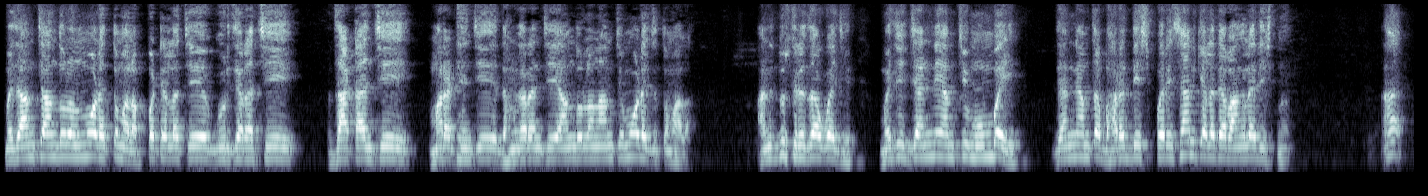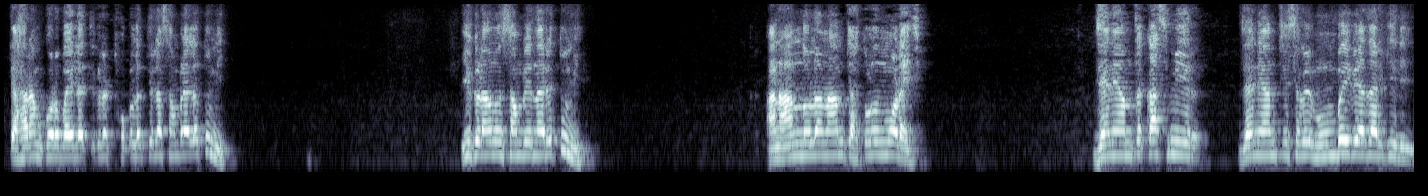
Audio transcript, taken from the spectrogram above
म्हणजे आमचे आंदोलन मोड आहेत तुम्हाला. पटेलाचे गुर्जराचे जाटांचे मराठ्यांचे धनगरांचे आंदोलन आमचे मोडायचे तुम्हाला. आणि दुसरे जागवायचे म्हणजे ज्यांनी आमची मुंबई ज्यांनी आमचा भारत देश परेशान केला त्या बांगलादेशनं हा त्या हरामखोर बाईला तिकडे ठोकलं तिला सांभाळायला तुम्ही. इकडे आणून सांभाळणारे तुम्ही. आणि आंदोलन आमच्या हातोळून मोडायचे. ज्याने आमचं काश्मीर ज्याने आमची सगळी मुंबई बेजार केली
